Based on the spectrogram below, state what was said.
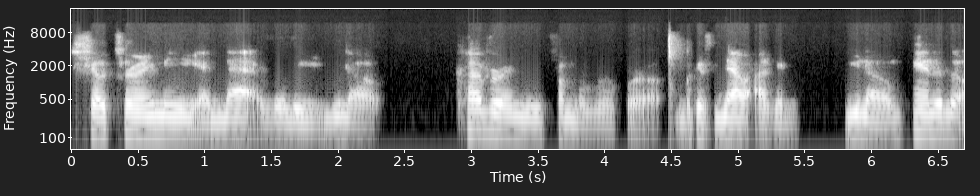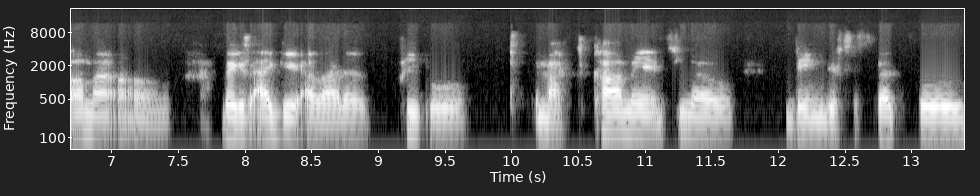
sheltering me and not really, you know, covering me from the real world because now I can, you know, handle it on my own. Because I get a lot of people in my comments, you know, being disrespectful,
